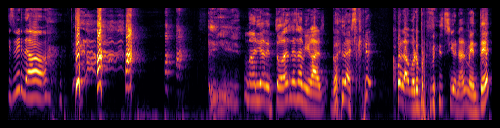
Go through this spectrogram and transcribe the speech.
Es verdad. María, de todas las amigas con las que colaboro profesionalmente,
